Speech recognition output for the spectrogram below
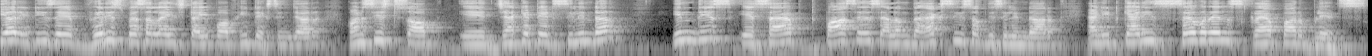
Here it is a very specialized type of heat exchanger consists of a jacketed cylinder in this, a shaft passes along the axis of the cylinder and it carries several scraper blades.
